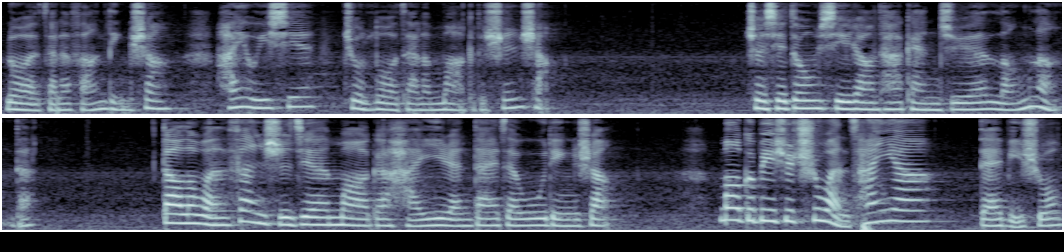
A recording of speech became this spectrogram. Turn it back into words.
落在了房顶上，还有一些就落在了 Mark 的身上。这些东西让他感觉冷冷的。到了晚饭时间，Mark 还依然待在屋顶上。Mark 必须吃晚餐呀，Debbie 说。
